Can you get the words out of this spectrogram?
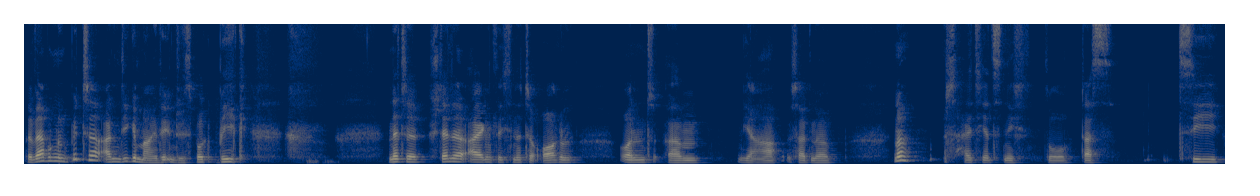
Bewerbungen bitte an die Gemeinde in Duisburg-Beek. nette Stelle eigentlich, nette Orgel und ähm, ja, ist halt eine, ne, ist halt jetzt nicht so das C,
